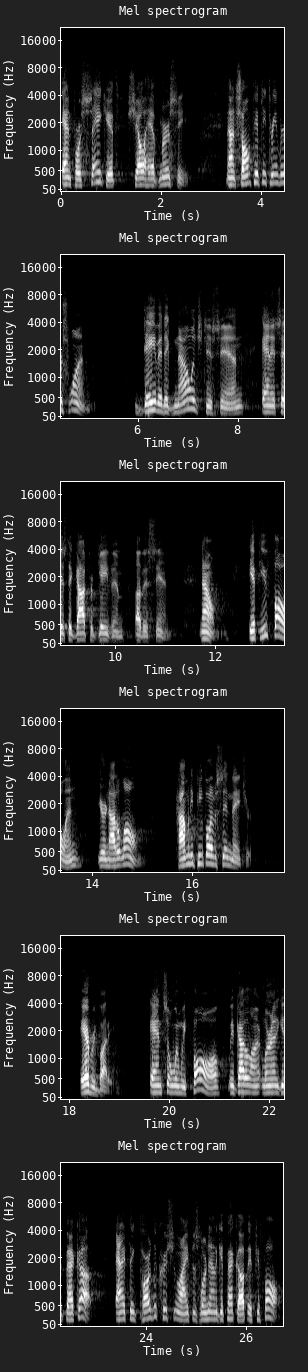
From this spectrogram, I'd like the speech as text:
and forsaketh shall have mercy. Now, in Psalm 53 and verse 1, David acknowledged his sin, and it says that God forgave him of his sin. Now, if you've fallen, you're not alone. How many people have a sin nature? Everybody. And so when we fall, we've got to learn how to get back up. And I think part of the Christian life is learning how to get back up if you fall.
